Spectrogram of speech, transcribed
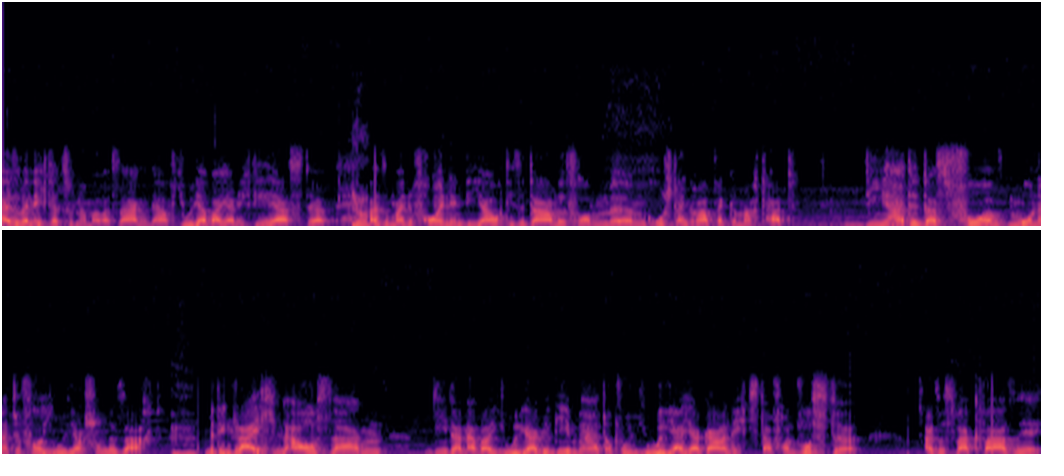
Also wenn ich dazu noch mal was sagen darf, Julia war ja nicht die Erste. Ja. Also meine Freundin, die ja auch diese Dame vom ähm, Großsteingrab weggemacht hat, die hatte das vor Monate vor Julia schon gesagt. Mhm. Mit den gleichen Aussagen, die dann aber Julia gegeben hat, obwohl Julia ja gar nichts davon wusste. Also es war quasi,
